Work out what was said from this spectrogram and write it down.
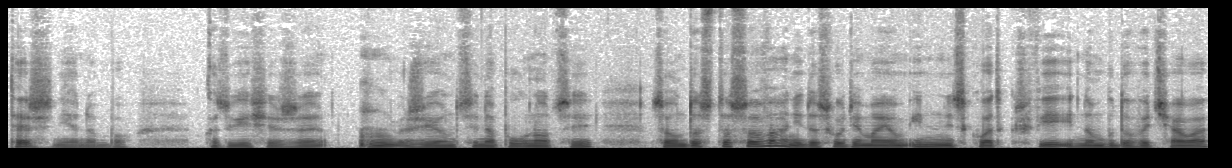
też nie, no bo okazuje się, że żyjący na północy są dostosowani, dosłownie mają inny skład krwi, inną budowę ciała,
